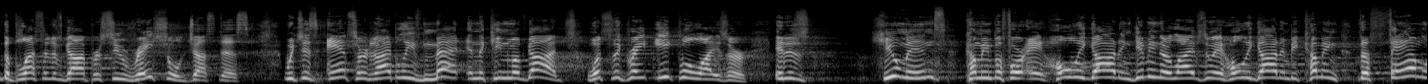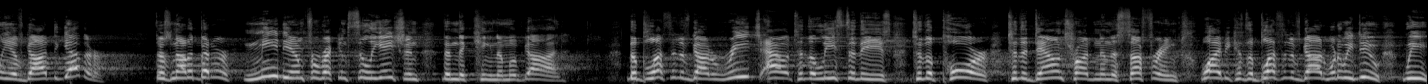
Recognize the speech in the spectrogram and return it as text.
the blessed of God pursue racial justice, which is answered and I believe met in the kingdom of God. What's the great equalizer? It is humans coming before a holy God and giving their lives to a holy God and becoming the family of God together. There's not a better medium for reconciliation than the kingdom of God. The blessed of God reach out to the least of these, to the poor, to the downtrodden and the suffering. Why? Because the blessed of God, what do we do? We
